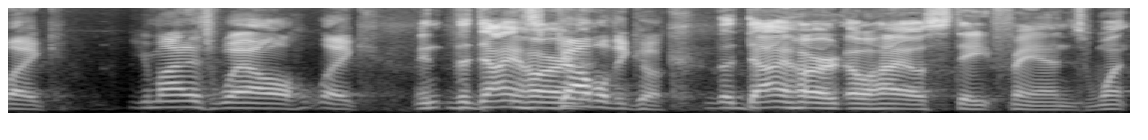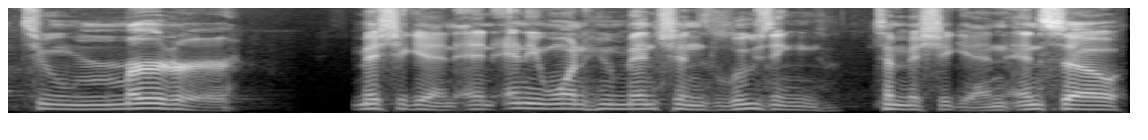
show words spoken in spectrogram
Like, you might as well like And the diehard gobbledygook. the diehard Ohio State fans want to murder Michigan and anyone who mentions losing to Michigan. And so,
